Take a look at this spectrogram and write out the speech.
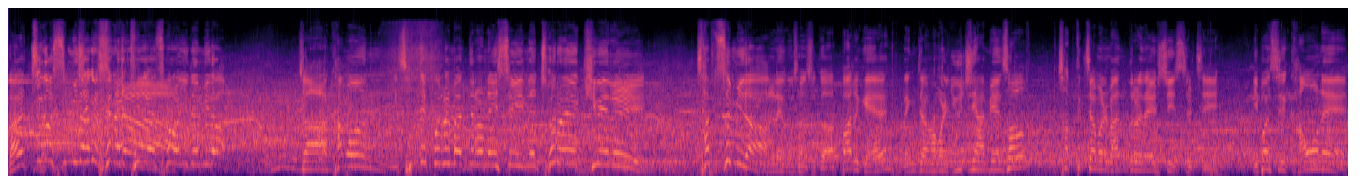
날 찍었습니다. 찍었습니다. 페널티가 선언이 됩니다. 자 강원 3대골을 만들어낼 수 있는 철호의 기회를 잡습니다. 레고 선수가 빠르게 냉정함을 유지하면서 첫 득점을 만들어낼 수 있을지 이번 시즌 강원의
